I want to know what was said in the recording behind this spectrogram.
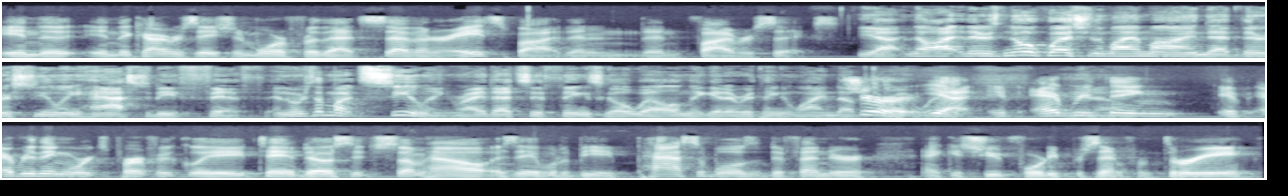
in the in the conversation more for that seven or eight spot than than five or six. Yeah, no, I, there's no question in my mind that their ceiling has to be fifth, and we're talking about ceiling, right? That's if things go well and they get everything lined up. Sure, right yeah. If everything you know. if everything works perfectly, Teodosic somehow is able to be passable as a defender and can shoot forty percent from three,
